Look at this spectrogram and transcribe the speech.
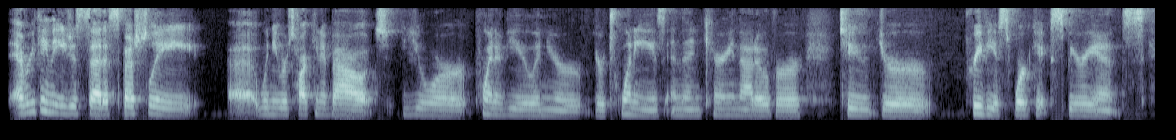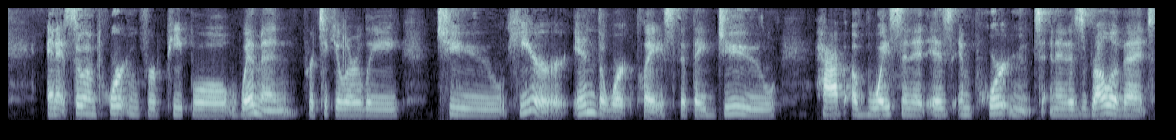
Everything that you just said especially uh, when you were talking about your point of view in your your 20s and then carrying that over to your previous work experience and it's so important for people women particularly to hear in the workplace that they do have a voice and it is important and it is relevant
